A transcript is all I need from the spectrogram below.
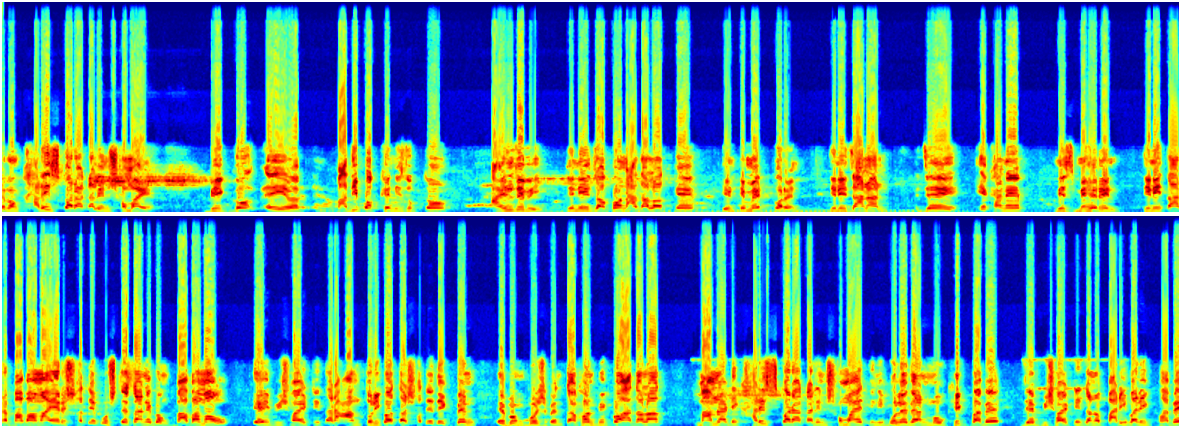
এবং খারিজ করাকালীন সময়ে বিজ্ঞ এই বাদীপক্ষে নিযুক্ত আইনজীবী তিনি যখন আদালতকে ইন্টিমেট করেন, তিনি জানান যে এখানে মিস মেহেরিন, তিনি তার বাবা মায়ের সাথে বসতে চান এবং বাবা মাও এই বিষয়টি তারা আন্তরিকতার সাথে দেখবেন এবং বসবেন। তখন বিজ্ঞ আদালত মামলাটি খারিজ করাকালীন সময়ে তিনি বলে দেন মৌখিকভাবে যে বিষয়টি যেন পারিবারিকভাবে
